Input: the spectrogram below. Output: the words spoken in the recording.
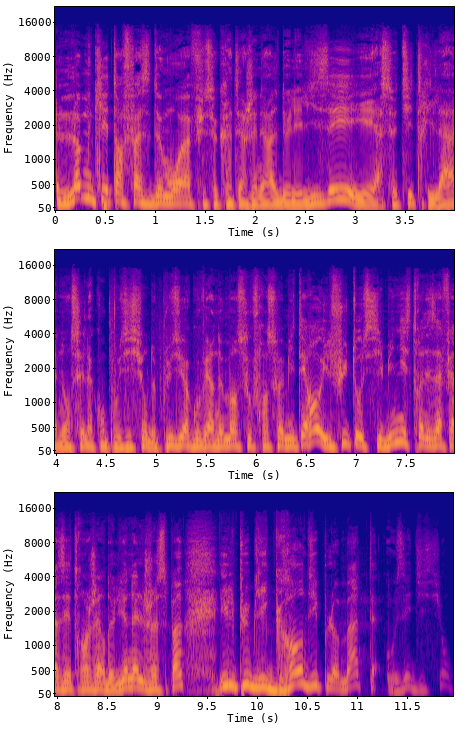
L'homme qui est en face de moi fut secrétaire général de l'Élysée et à ce titre, il a annoncé la composition de plusieurs gouvernements sous François Mitterrand. Il fut aussi ministre des Affaires étrangères de Lionel Jospin. Il publie Grand diplomate aux éditions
